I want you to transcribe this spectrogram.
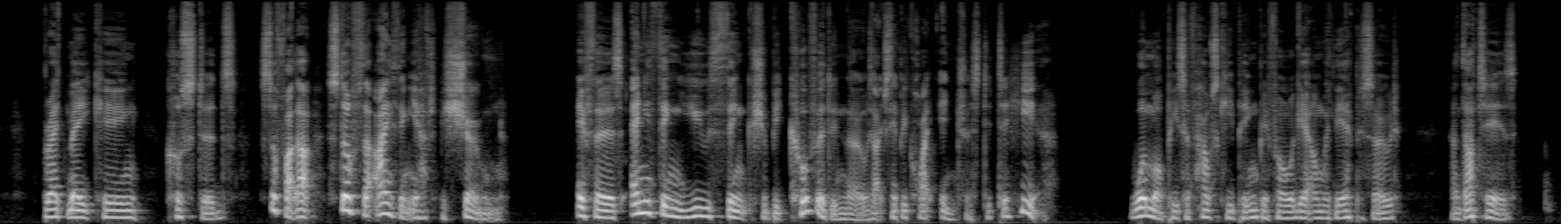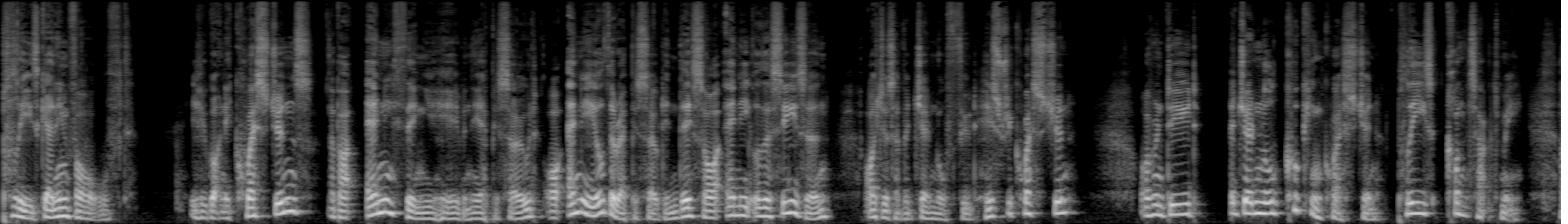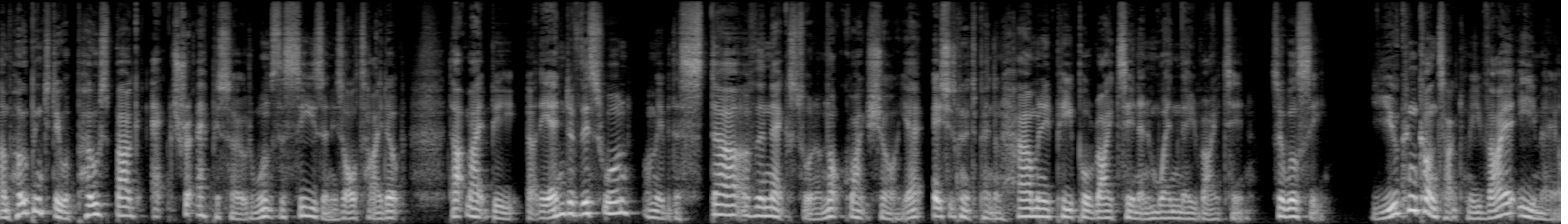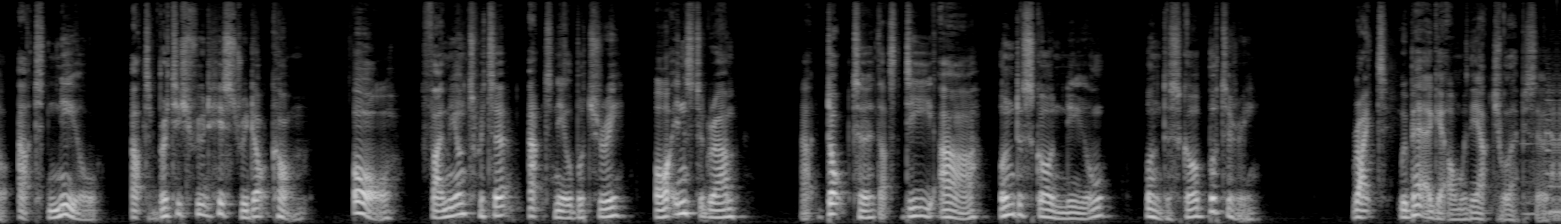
bread making, custards, stuff like that. Stuff that I think you have to be shown. If there's anything you think should be covered in those, actually, I'd be quite interested to hear. One more piece of housekeeping before we get on with the episode, and that is please get involved. If you've got any questions about anything you hear in the episode, or any other episode in this or any other season, or just have a general food history question, or indeed a general cooking question, please contact me. I'm hoping to do a post bag extra episode once the season is all tied up. That might be at the end of this one, or maybe the start of the next one. I'm not quite sure yet. It's just going to depend on how many people write in and when they write in. So we'll see. You can contact me via email at neil at britishfoodhistory.com or find me on Twitter at Neil Buttery or Instagram at Doctor, that's D-R underscore Neil underscore Buttery. Right, we better get on with the actual episode,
